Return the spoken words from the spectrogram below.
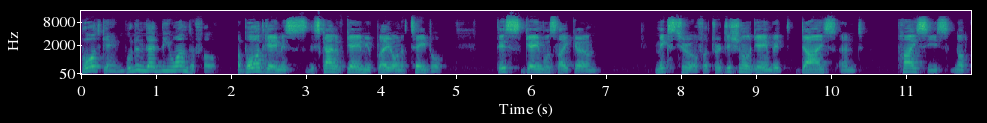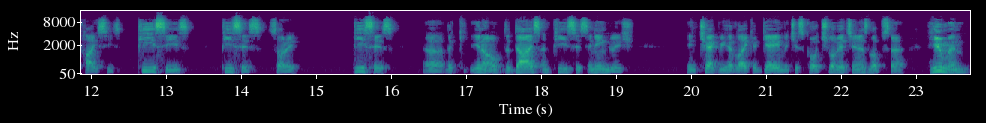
board game. Wouldn't that be wonderful? A board game is this kind of game you play on a table. This game was like a mixture of a traditional game with dice and pieces, not pieces, pieces pieces, sorry, pieces, uh, the you know the dice and pieces in English. In Czech we have like a game which is called Člověče nezlob se. Human,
